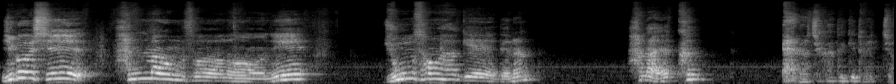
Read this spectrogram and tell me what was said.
이것이 한마음 선언이 융성하게 되는 하나의 큰 에너지가 되기도 했죠.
